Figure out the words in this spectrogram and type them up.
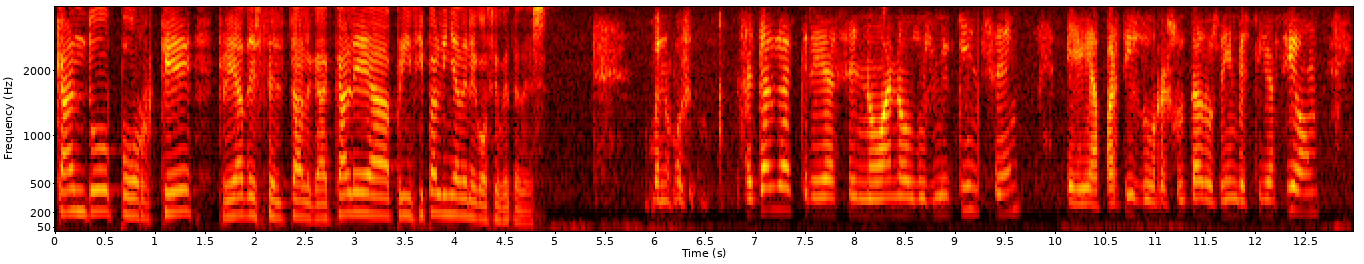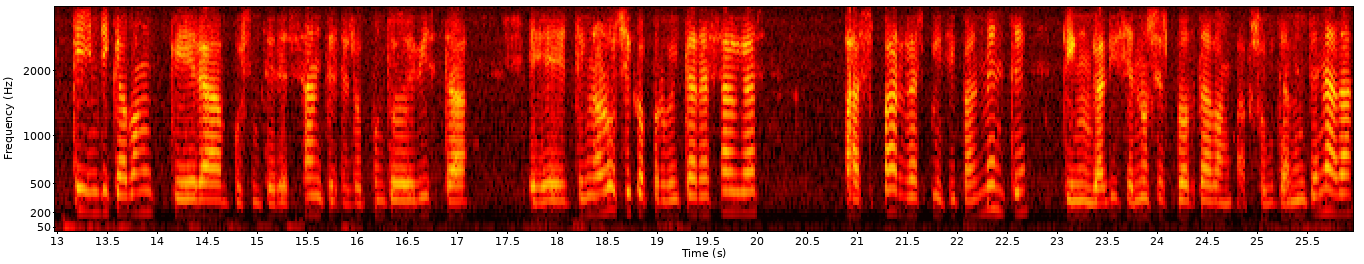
cando, por que creades Celtalga? Cal é a principal liña de negocio que tedes? Bueno, pues, Cetalga crease no ano 2015 eh, a partir dos resultados de investigación que indicaban que era pois, interesante desde o punto de vista eh, tecnolóxico aproveitar as algas, as pardas principalmente, que en Galicia non se explotaban absolutamente nada,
